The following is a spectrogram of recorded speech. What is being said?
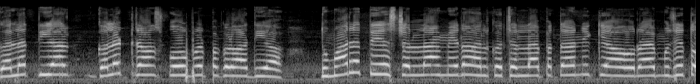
गलत या गलत ट्रांसफॉर्मर पकड़ा दिया। तुम्हारा तेज चल रहा है मेरा हल्का चल रहा है। पता नहीं क्या हो रहा है। मुझे तो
